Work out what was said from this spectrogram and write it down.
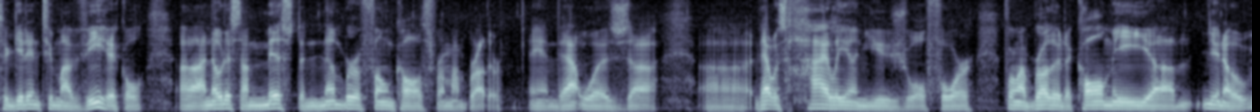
to get into my vehicle, uh, I noticed I missed a number of phone calls from my brother, and that was uh, that was highly unusual for for my brother to call me, um, you know,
